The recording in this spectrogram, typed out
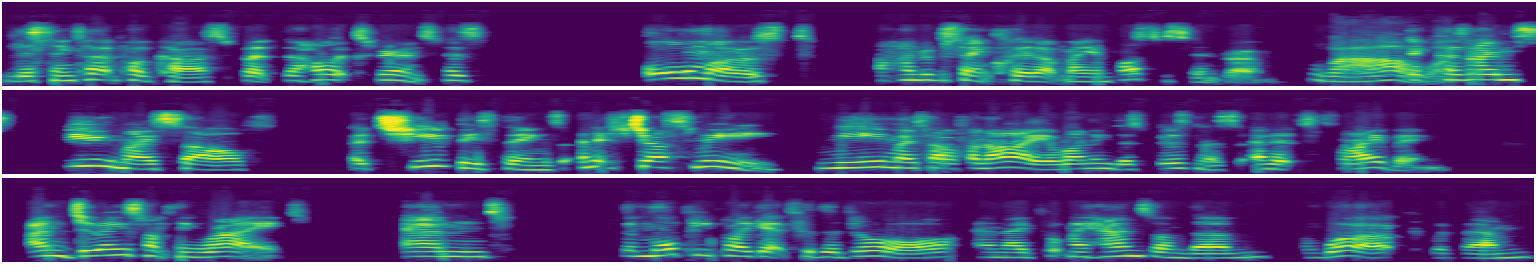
listening to that podcast, but the whole experience has almost 100% cleared up my imposter syndrome. Wow. Because I'm seeing myself achieve these things and it's just me. Me, myself, and I are running this business and it's thriving. I'm doing something right. And the more people I get through the door and I put my hands on them and work with them,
